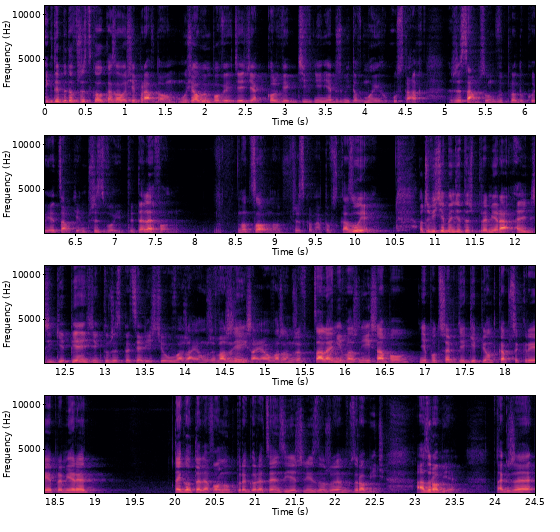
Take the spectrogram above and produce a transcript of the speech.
I gdyby to wszystko okazało się prawdą, musiałbym powiedzieć, jakkolwiek dziwnie nie brzmi to w moich ustach, że Samsung wyprodukuje całkiem przyzwoity telefon. No co, no wszystko na to wskazuje. Oczywiście będzie też premiera LG G5. Niektórzy specjaliści uważają, że ważniejsza. Ja uważam, że wcale nie ważniejsza, bo niepotrzebnie G5 przykryje premierę tego telefonu, którego recenzji jeszcze nie zdążyłem zrobić. A zrobię. Także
